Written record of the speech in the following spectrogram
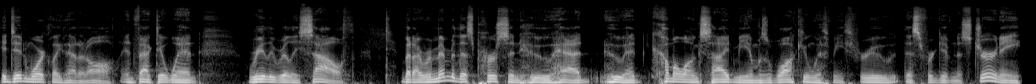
it didn't work like that at all. In fact, it went really, really south. But I remember this person who had who had come alongside me and was walking with me through this forgiveness journey.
